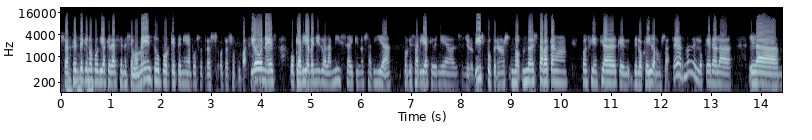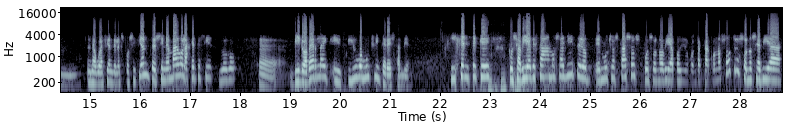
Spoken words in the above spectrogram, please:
O sea, gente que no podía quedarse en ese momento porque tenía pues otras otras ocupaciones o que había venido a la misa y que no sabía porque sabía que venía el señor obispo, pero no, no, estaba tan concienciada de, de, lo que íbamos a hacer, ¿no? De lo que era la, la mm, inauguración de la exposición. Pero sin embargo, la gente sí luego eh, vino a verla y, y, hubo mucho interés también y gente que pues sabía que estábamos allí pero en muchos casos pues o no había podido contactar con nosotros o no se había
